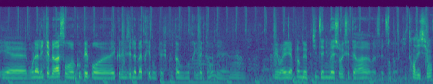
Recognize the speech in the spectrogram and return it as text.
Et euh, bon, là, les caméras sont coupées pour euh, économiser de la batterie, donc euh, je peux pas vous montrer exactement, mais, mais ouais, il y a plein de petites animations, etc. euh, ouais, ça va être sympa. Petite transition.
